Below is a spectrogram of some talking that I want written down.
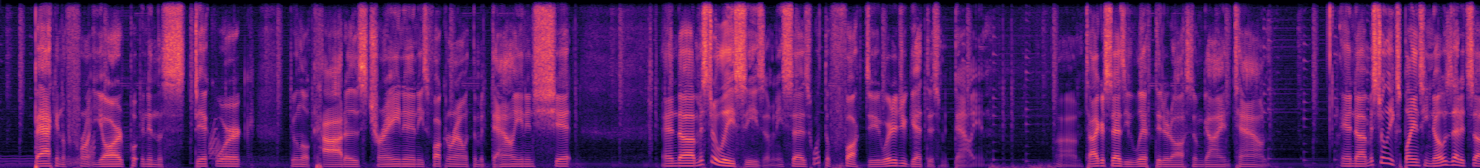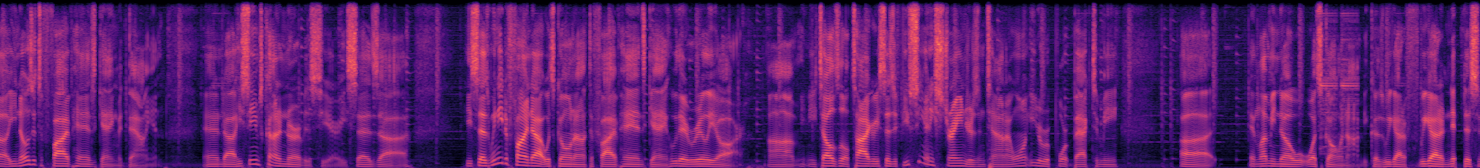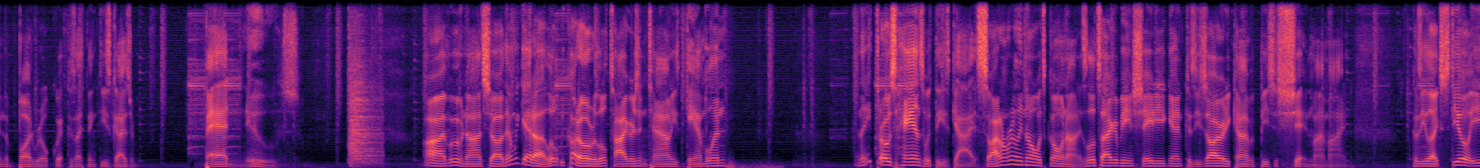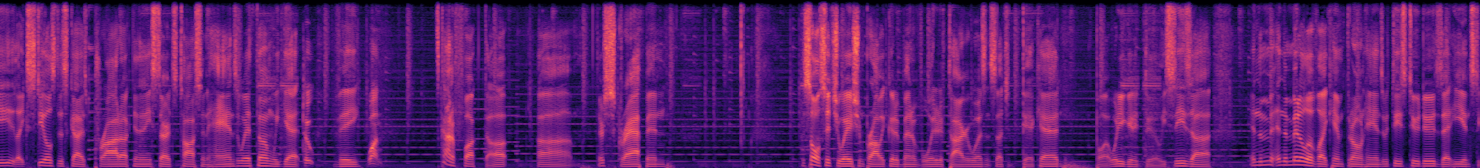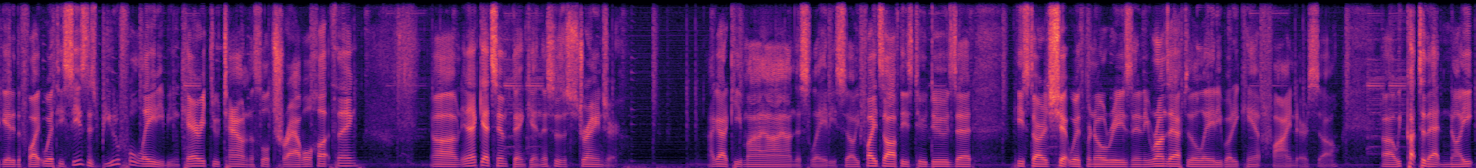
back in the front yard, putting in the stick work, doing little katas, training. He's fucking around with the medallion and shit. And uh, Mr. Lee sees him and he says, What the fuck, dude? Where did you get this medallion? Um, Tiger says he lifted it off some guy in town. And uh, Mr. Lee explains he knows that it's uh, he knows it's a five hands gang medallion, and uh, he seems kind of nervous here. He says uh, he says we need to find out what's going on with the five hands gang, who they really are. Um, he tells little Tiger, he says if you see any strangers in town, I want you to report back to me, uh, and let me know what's going on because we gotta we gotta nip this in the bud real quick because I think these guys are bad news. All right, moving on. So then we get a little. We cut over. Little Tiger's in town. He's gambling, and then he throws hands with these guys. So I don't really know what's going on. Is Little Tiger being shady again? Because he's already kind of a piece of shit in my mind. Because he like steal, he like steals this guy's product, and then he starts tossing hands with them. We get Two. V. One. It's kind of fucked up. Um, they're scrapping. This whole situation probably could have been avoided if Tiger wasn't such a dickhead. But what are you gonna do? He sees uh in the in the middle of like him throwing hands with these two dudes that he instigated the fight with. He sees this beautiful lady being carried through town in this little travel hut thing. Um, and that gets him thinking, this is a stranger. I gotta keep my eye on this lady. So he fights off these two dudes that he started shit with for no reason. He runs after the lady, but he can't find her. So uh, we cut to that night.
